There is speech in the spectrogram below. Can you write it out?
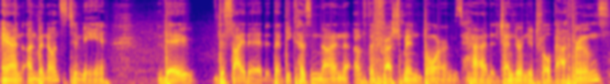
And unbeknownst to me, they decided that because none of the freshman dorms had gender neutral bathrooms,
